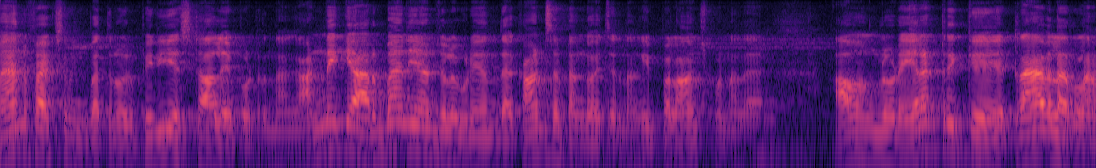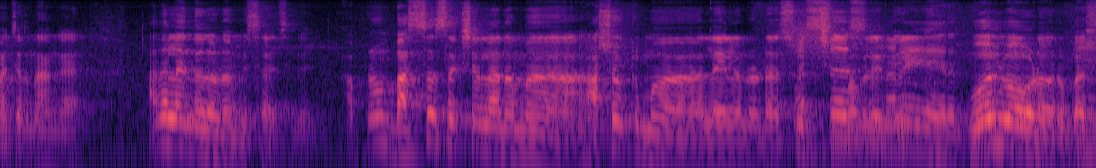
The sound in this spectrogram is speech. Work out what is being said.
மேனுஃபேக்சரிங் பற்றின ஒரு பெரிய ஸ்டாலே போட்டிருந்தாங்க. அன்னைக்கு அர்பானியான்னு சொல்லக்கூடிய அந்த கான்செப்ட் அங்கே வச்சுருந்தாங்க. இப்போ லான்ச் பண்ணதை. அவங்களோட எலக்ட்ரிக் ட்ராவலர்லாம் வச்சுருந்தாங்க. அதெல்லாம் இந்த இதோட மிஸ் ஆச்சுது. அப்புறம் பஸ்ஸஸ் செக்ஷனில் நம்ம அசோக் லைலனோட ஸ்விட்ச் மொபிலிட்டி ஓல்வோவோட ஒரு பஸ்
